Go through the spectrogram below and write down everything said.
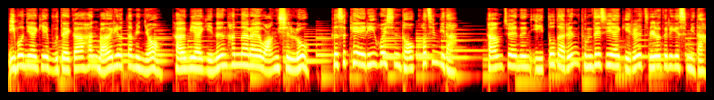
이번 이야기의 무대가 한 마을이었다면요. 다음 이야기는 한 나라의 왕실로 그 스케일이 훨씬 더 커집니다. 다음 주에는 이 또 다른 금돼지 이야기를 들려드리겠습니다.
